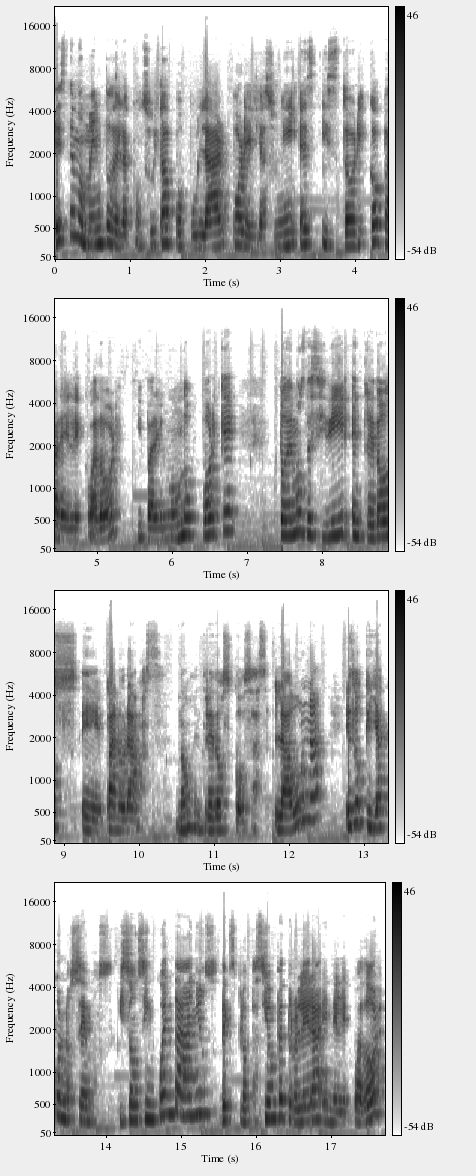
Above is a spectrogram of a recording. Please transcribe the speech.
Este momento de la consulta popular por el Yasuní es histórico para el Ecuador y para el mundo porque podemos decidir entre dos eh, panoramas ¿no? Entre dos cosas. La una es lo que ya conocemos y son 50 años de explotación petrolera en el Ecuador,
